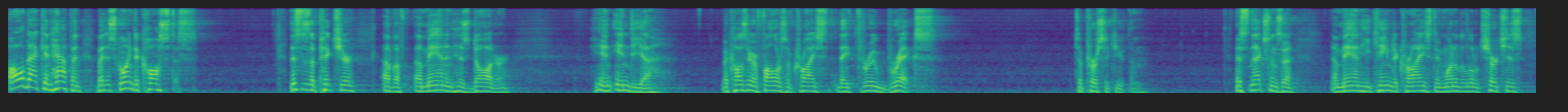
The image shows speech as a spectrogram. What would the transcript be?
All that can happen, but it's going to cost us. This is a picture of a, a man and his daughter in India. Because they were followers of Christ, they threw bricks to persecute them. This next one's a, a man, he came to Christ in one of the little churches.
